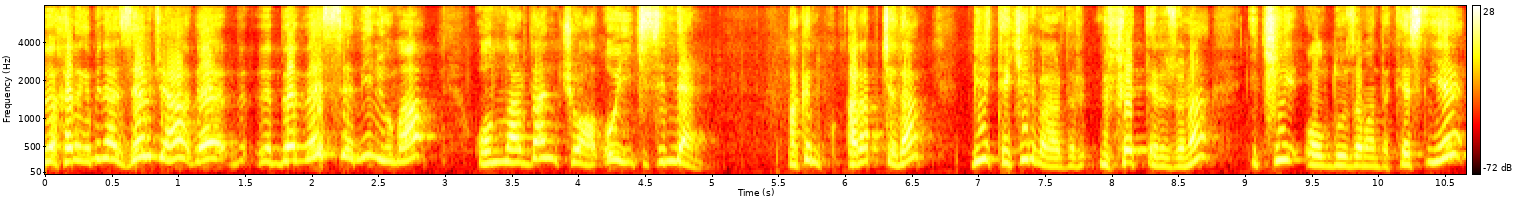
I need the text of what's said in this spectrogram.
ve halaka minha zevceha ve ve ve vesse minhuma onlardan çoğal o ikisinden. Bakın Arapçada bir tekil vardır. Müfret deriz ona. İki olduğu zaman da tesniye.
